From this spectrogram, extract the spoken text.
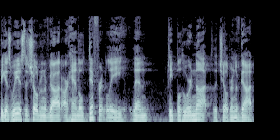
Because we, as the children of God, are handled differently than people who are not the children of God.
